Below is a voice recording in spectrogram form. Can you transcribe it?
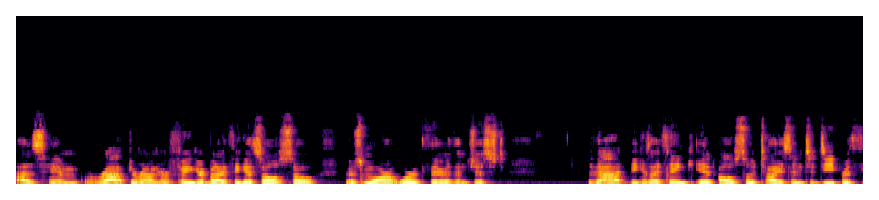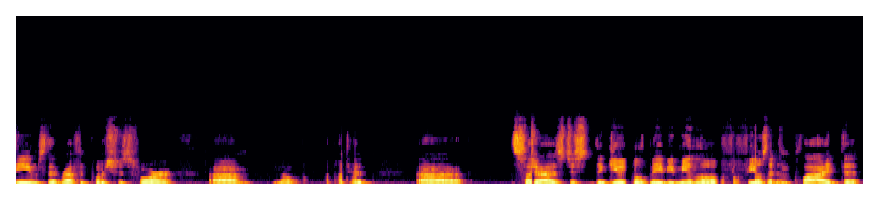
has him wrapped around her finger. But I think it's also there's more at work there than just that because I think it also ties into deeper themes that Refn pushes for. Um, no pun. Uh, such as just the guilt maybe Milo feels that is implied that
